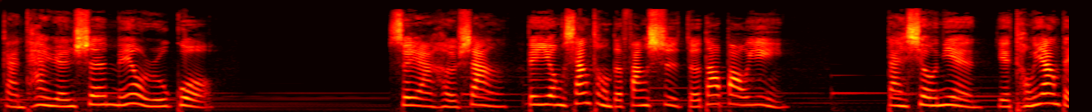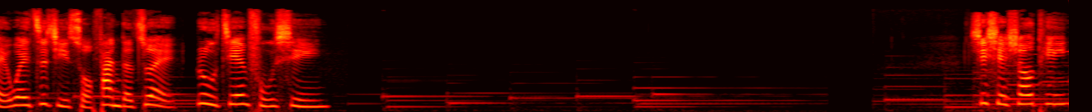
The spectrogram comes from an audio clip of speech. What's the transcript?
感叹人生没有如果。虽然和尚被用相同的方式得到报应。但秀念也同样得为自己所犯的罪入监服刑。谢谢收听，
